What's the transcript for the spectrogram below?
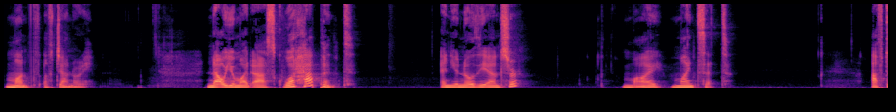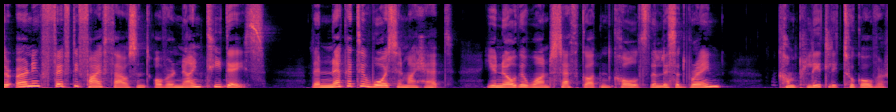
month of January. Now you might ask, what happened? And you know the answer? My mindset. After earning 55,000 over 90 days, the negative voice in my head, you know the one Seth Godin calls the lizard brain, completely took over.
